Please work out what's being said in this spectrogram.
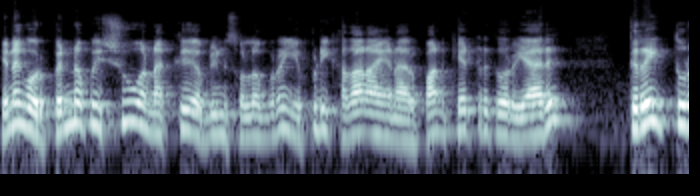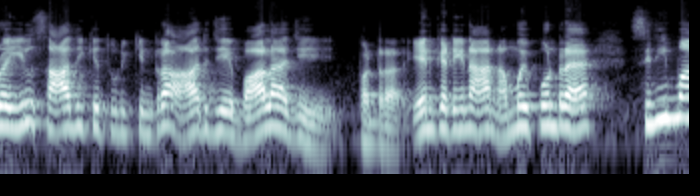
என்னங்க ஒரு பெண்ணை போய் ஷூவை நக்கு அப்படின்னு சொல்ல போகிறோம் எப்படி கதாநாயகனாக இருப்பான்னு கேட்டிருக்கவர் யார்? திரைத்துறையில் சாதிக்க துடிக்கின்ற ஆர்ஜே பாலாஜி பண்ணுறாரு ஏன்னு கேட்டிங்கன்னா நம்மை போன்ற சினிமா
